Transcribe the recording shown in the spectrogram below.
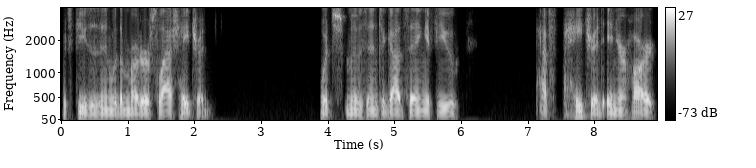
which fuses in with the murder slash hatred, which moves into God saying, if you have hatred in your heart,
